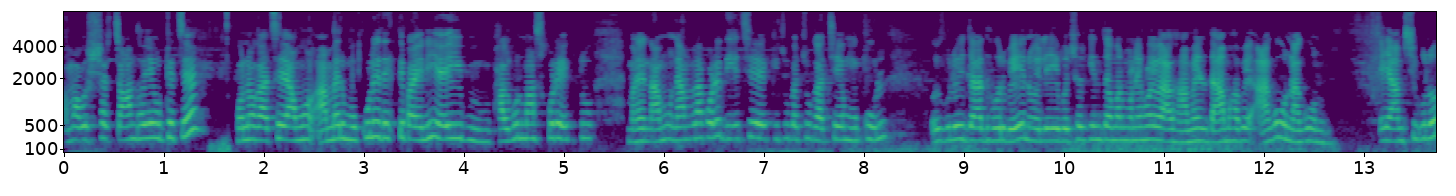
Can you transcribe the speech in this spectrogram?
অমাবস্যার চাঁদ হয়ে উঠেছে। কোনো গাছে আম, আমের মুকুলে দেখতে পাইনি। এই ফাল্গুন মাস করে একটু মানে নামু, নামলা করে দিয়েছে কিছু কিছু গাছে মুকুল। ওইগুলোই যা ধরবে, নইলে এবছর কিন্তু আমার মনে হয় আমের দাম হবে আগুন আগুন। এই আমসিগুলো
